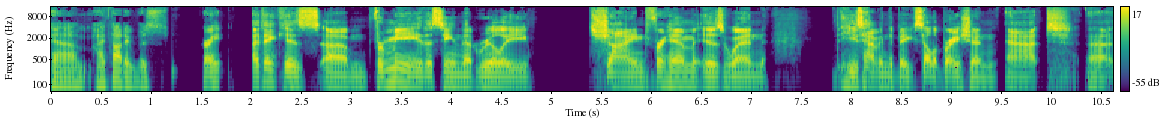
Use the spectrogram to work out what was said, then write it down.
Um, I thought it was great. I think his um, for me the scene that really shined for him is when he's having the big celebration at uh,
